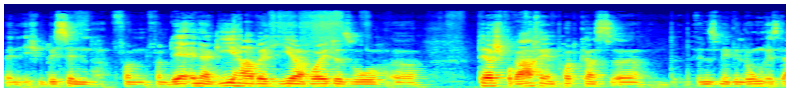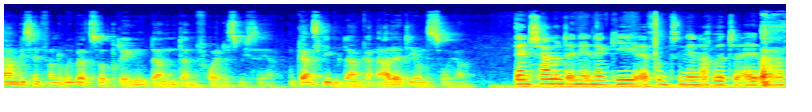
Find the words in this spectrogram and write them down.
wenn ich ein bisschen von, von der Energie habe, hier heute so äh, per Sprache im Podcast, wenn es mir gelungen ist, da ein bisschen von rüberzubringen, dann, dann freut es mich sehr. Und ganz lieben Dank an alle, die uns zuhören. Dein Charme und deine Energie äh, funktionieren auch virtuell, um auf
